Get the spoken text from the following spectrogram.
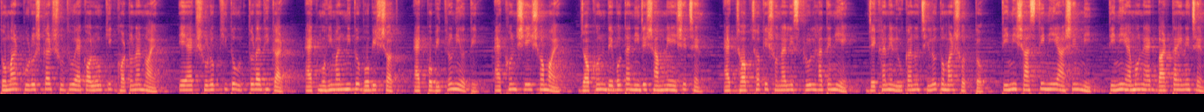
তোমার পুরস্কার শুধু এক অলৌকিক ঘটনা নয়, এ এক সুরক্ষিত উত্তরাধিকার। এক মহিমান্বিত ভবিষ্যৎ, এক পবিত্র নিয়তি। এখন সেই সময়, যখন দেবতা নিজে সামনে এসেছেন, এক ঝকঝকে সোনালি স্ক্রুল হাতে নিয়ে, যেখানে লুকানো ছিল তোমার সত্য। তিনি শাস্তি নিয়ে আসেননি, তিনি এমন এক বার্তা এনেছেন,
